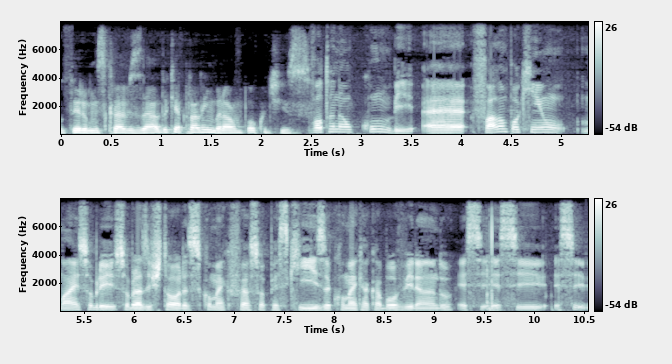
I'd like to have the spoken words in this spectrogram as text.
o termo escravizado, que é para lembrar um pouco disso. Voltando ao Cumbi, é, fala um pouquinho mais sobre, sobre as histórias, como é que foi a sua pesquisa, como é que acabou virando esse, esse, esse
